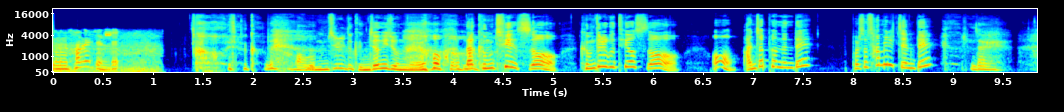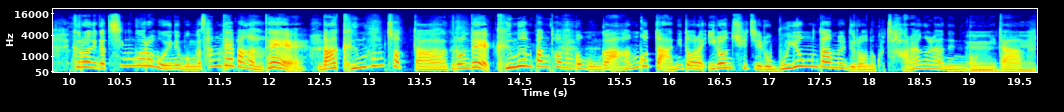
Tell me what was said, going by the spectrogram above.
지금 3일째인데? 잠깐. 아, 음질도 굉장히 좋네요. 나금 튀었어. 금 들고 튀었어. 어, 안 잡혔는데? 벌써 3일째인데? 네. 그러니까 친구로 보이는 뭔가 상대방한테 나 금 훔쳤다. 그런데 금은 빵 터는 거 뭔가 아무것도 아니더라. 이런 취지로 무용담을 늘어놓고 자랑을 하는 겁니다. 예, 예, 예.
